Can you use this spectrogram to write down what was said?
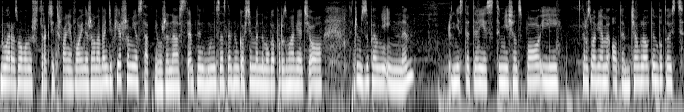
była rozmową już w trakcie trwania wojny, że ona będzie pierwszą i ostatnią, że następnym, z następnym gościem będę mogła porozmawiać o czymś zupełnie innym. Niestety jest miesiąc po i rozmawiamy o tym, ciągle o tym, bo to jest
